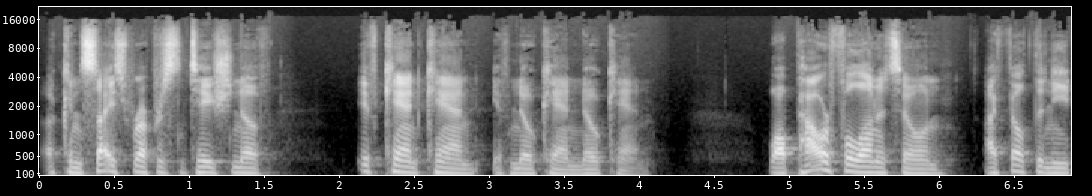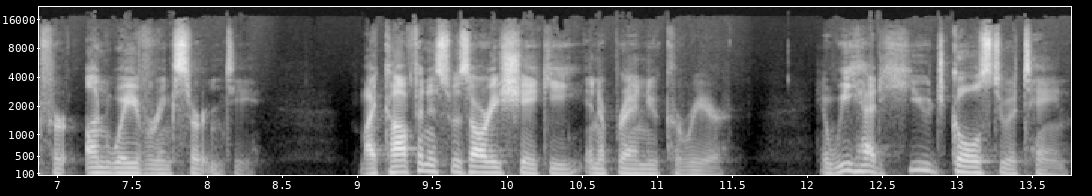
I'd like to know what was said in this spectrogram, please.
a concise representation of if can, can, if no can, no can. While powerful on its own, I felt the need for unwavering certainty. My confidence was already shaky in a brand new career, and we had huge goals to attain,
